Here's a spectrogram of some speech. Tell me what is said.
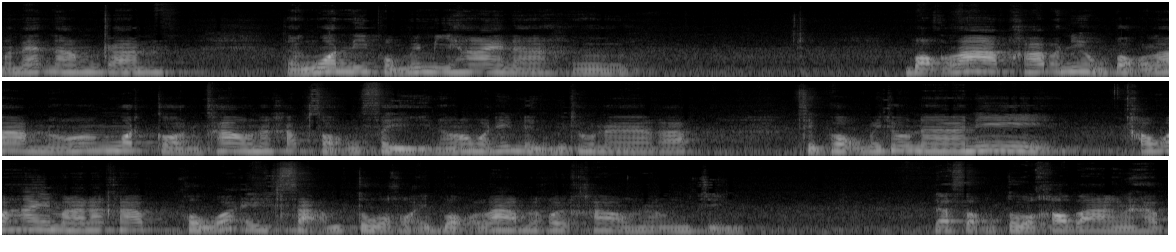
มาแนะนำกัน แต่งวดนี้ผมไม่มีให้นะ เออ บอกลาบครับ อันนี้ของบอกลาบเนาะ งวดก่อนเข้านะครับสองสี่เนาะวันที่หนึ่งมิถุนาครับสิบหกมิถุนานี่เขาก็ให้มานะครับ ผมว่าไอ้สามตัวของไอ้บอกลาบไม่ค่อยเข้านะจริง แล้วสองตัวเข้าบ้างนะครับ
